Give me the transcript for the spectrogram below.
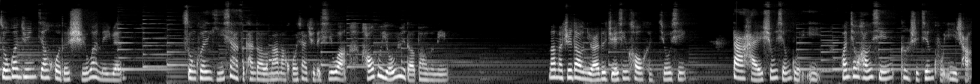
总冠军将获得十万美元。宋坤一下子看到了妈妈活下去的希望，毫不犹豫地报了名。妈妈知道女儿的决心后，很揪心。大海凶险诡异。环球航行更是艰苦异常，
